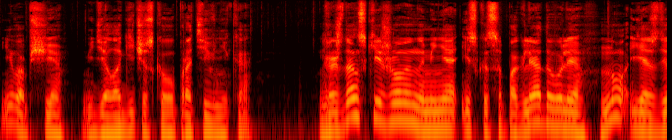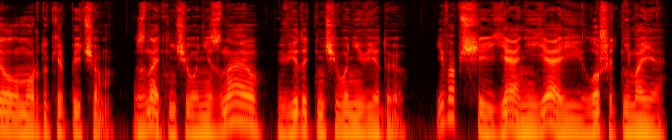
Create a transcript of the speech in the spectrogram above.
и вообще идеологического противника. Гражданские жены на меня искоса поглядывали, но я сделал морду кирпичом. Знать ничего не знаю, ведать ничего не ведаю. И вообще, я не я, и лошадь не моя.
